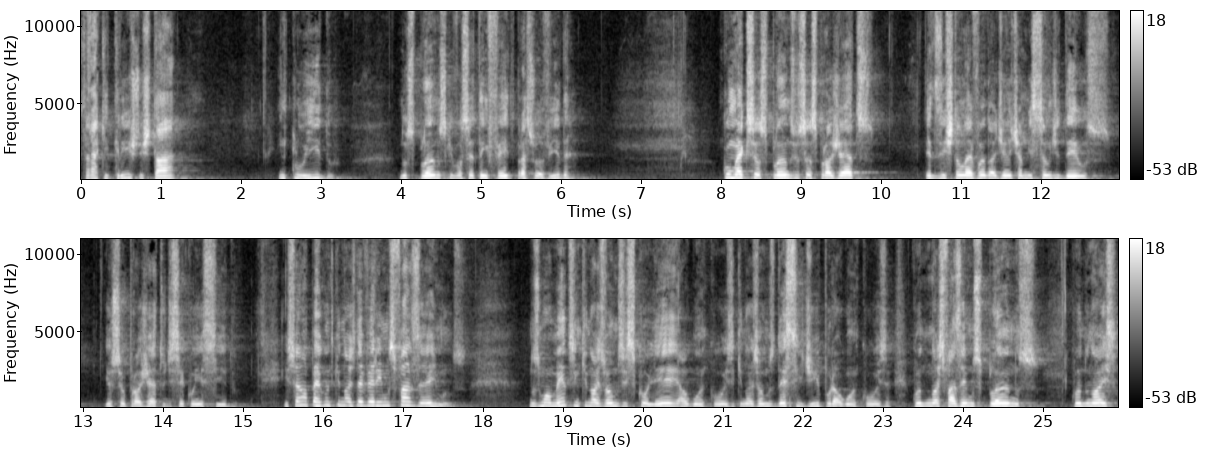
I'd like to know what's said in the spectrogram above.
Será que Cristo está incluído nos planos que você tem feito para a sua vida? Como é que seus planos e os seus projetos eles estão levando adiante a missão de Deus e o seu projeto de ser conhecido? Isso é uma pergunta que nós deveríamos fazer, irmãos. Nos momentos em que nós vamos escolher alguma coisa, que nós vamos decidir por alguma coisa, quando nós fazemos planos, quando nós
